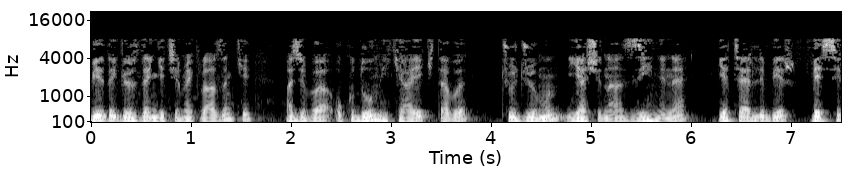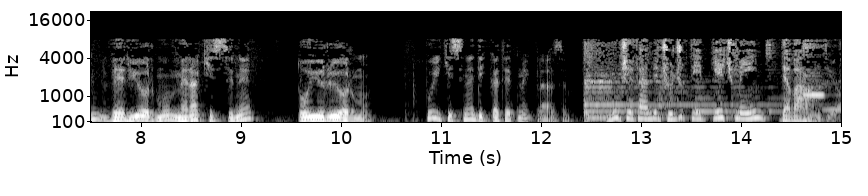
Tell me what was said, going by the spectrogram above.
bir de gözden geçirmek lazım ki acaba okuduğum hikaye kitabı çocuğumun yaşına, zihnine yeterli bir besin veriyor mu, merak hissini doyuruyor mu? Bu ikisine dikkat etmek lazım. Burç Efendi çocuk deyip geçmeyin devam ediyor.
